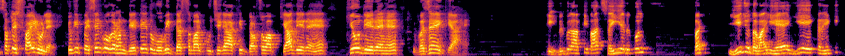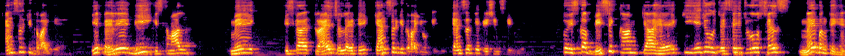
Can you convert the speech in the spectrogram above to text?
सेटिस्फाइड हो लें। क्योंकि पेशेंट को अगर हम देते हैं तो वो भी दस सवाल पूछेगा कि डॉक्टर साहब आप क्या दे रहे हैं? क्यों दे रहे हैं? वजह क्या है? जी बिल्कुल आपकी बात सही है बिल्कुल। बट ये जो दवाई है ये एक तरह की कैंसर की दवाई है। ये पहले भी इस्तेमाल में इसका ट्रायल चल रहे थे कैंसर की दवाइयों के लिए कैंसर के पेशेंट्स के लिए। तो इसका बेसिक काम क्या है कि ये जो, जैसे जो सेल्स नए बनते हैं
